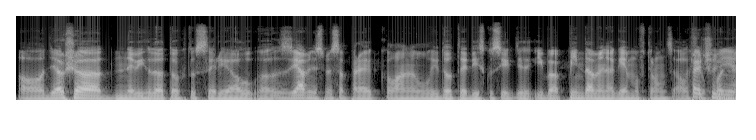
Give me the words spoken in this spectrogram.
O, ďalšia nevýhoda tohto seriálu, zjavne sme sa preklanuli do tej diskusie, kde iba pindáme na Game of Thrones, ale Prečo nie?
